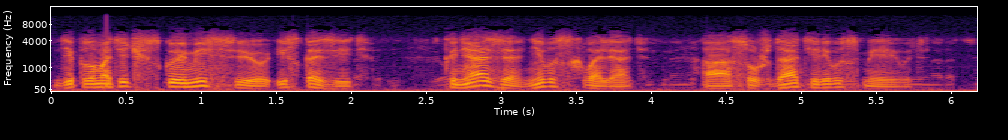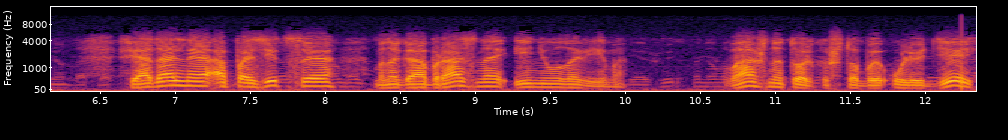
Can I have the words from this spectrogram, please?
дипломатическую миссию исказить, князя не восхвалять, а осуждать или высмеивать. Феодальная оппозиция многообразна и неуловима. Важно только, чтобы у людей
